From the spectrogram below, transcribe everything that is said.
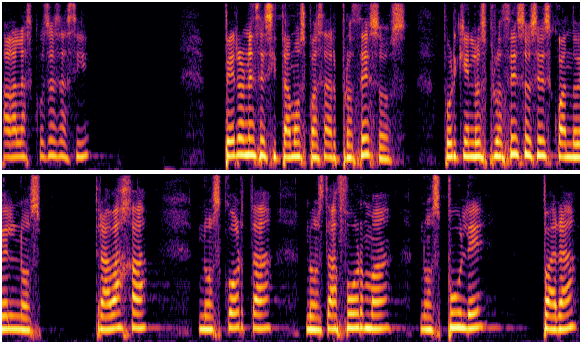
haga las cosas así, pero necesitamos pasar procesos, porque en los procesos es cuando Él nos trabaja, nos corta, nos da forma, nos pule para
